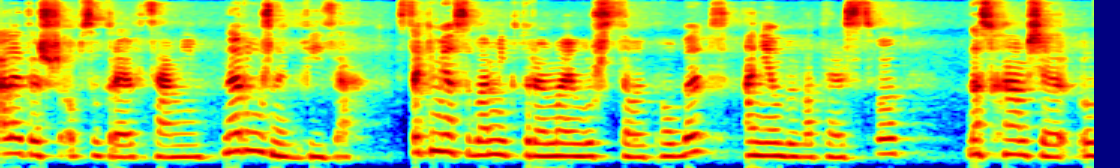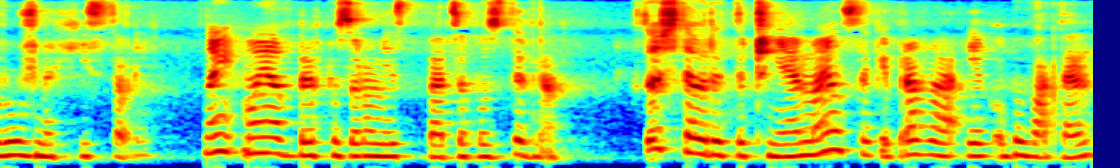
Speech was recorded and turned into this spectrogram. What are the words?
ale też obcokrajowcami na różnych wizach, takimi osobami, które mają już stały pobyt, a nie obywatelstwo, nasłuchałam się różnych historii. No i moja wbrew pozorom jest bardzo pozytywna. Ktoś teoretycznie, mając takie prawa jak obywatel,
